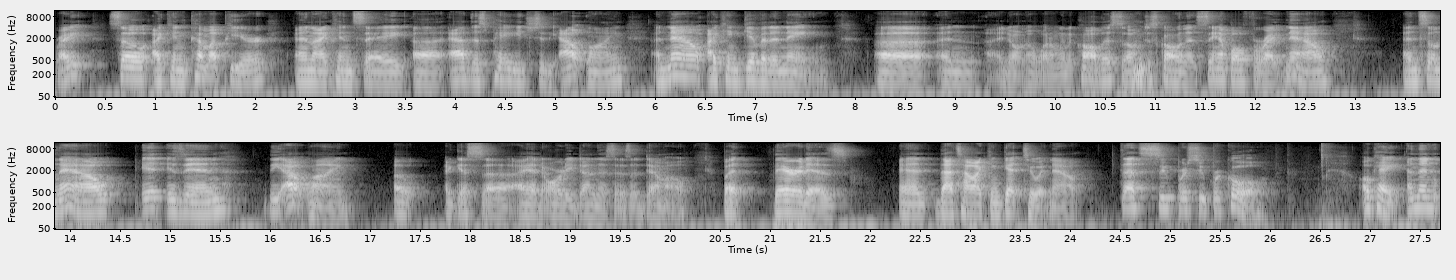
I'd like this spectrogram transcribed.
right? So I can come up here and I can say, uh, add this page to the outline, and now I can give it a name. Uh, and don't know what I'm going to call this, so I'm just calling it sample for right now. And so now it is in the outline. Oh, I guess uh, I had already done this as a demo, but there it is. And that's how I can get to it now. That's super, super cool. Okay, and then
